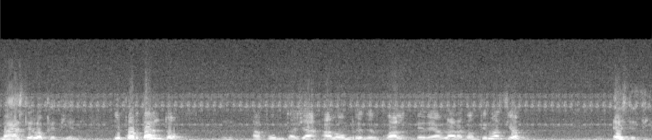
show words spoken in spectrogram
más de lo que tiene. Y por tanto, apunta ya al hombre del cual he de hablar a continuación. Es decir,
